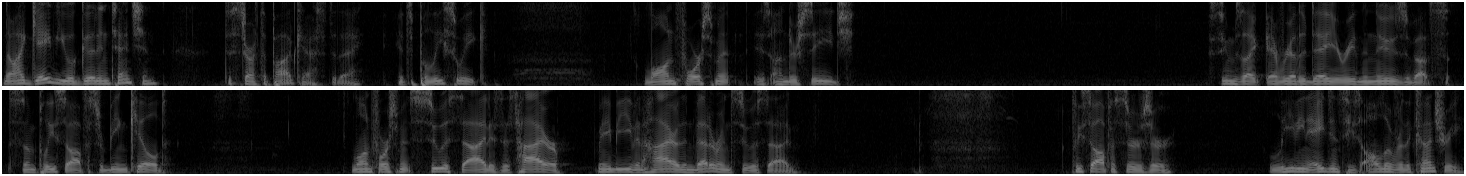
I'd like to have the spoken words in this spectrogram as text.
Now, I gave you a good intention to start the podcast today. It's Police Week. Law enforcement is under siege. Seems like every other day you read the news about some police officer being killed. Law enforcement suicide is as high or maybe even higher than veteran suicide. Police officers are leaving agencies all over the country,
